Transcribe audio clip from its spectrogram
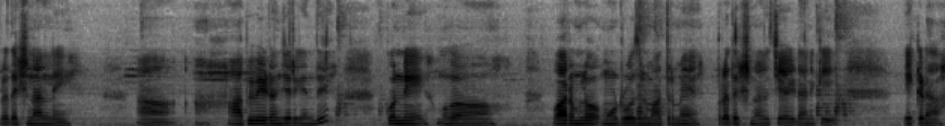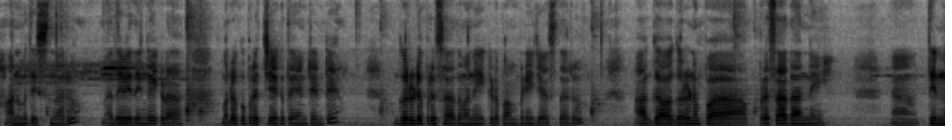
ప్రదక్షిణాలని ఆపివేయడం జరిగింది. కొన్ని వారంలో మూడు రోజులు మాత్రమే ప్రదక్షిణలు చేయడానికి ఇక్కడ అనుమతిస్తున్నారు. అదేవిధంగా ఇక్కడ మరొక ప్రత్యేకత ఏంటంటే గరుడ ప్రసాదం అని ఇక్కడ పంపిణీ చేస్తారు. ఆ గ గరుడ ప ప్రసాదాన్ని ఆ, తిన్న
